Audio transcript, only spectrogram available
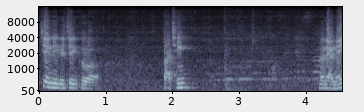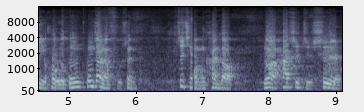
建立了这个大清。那两年以后又攻攻占了抚顺。之前我们看到努尔哈赤只是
